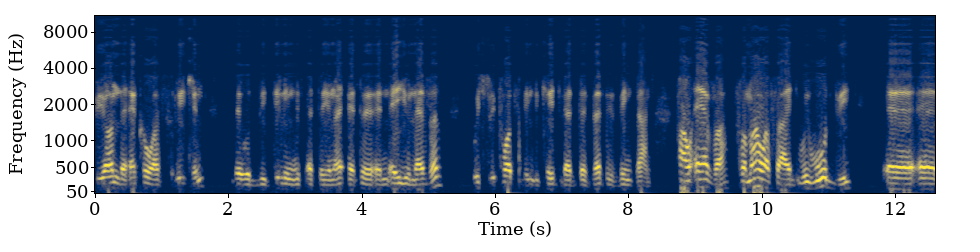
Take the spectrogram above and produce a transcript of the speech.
beyond the ECOWAS region, they would be dealing with at, the, at an AU level, which reports indicate that, that that is being done. However, from our side, we would be uh, uh,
